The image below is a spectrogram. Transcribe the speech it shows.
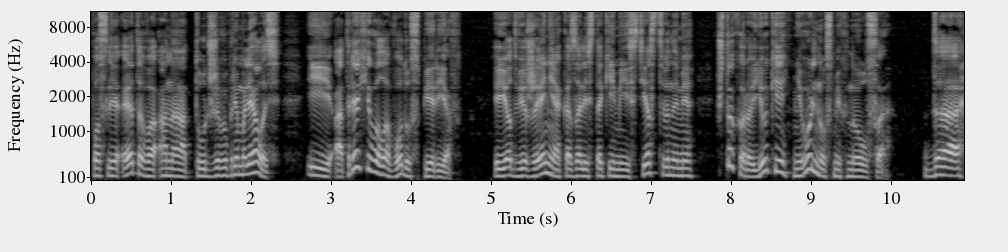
После этого она тут же выпрямлялась и отряхивала воду с перьев. Её движения оказались такими естественными, что Харуюки невольно усмехнулся. «Да,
